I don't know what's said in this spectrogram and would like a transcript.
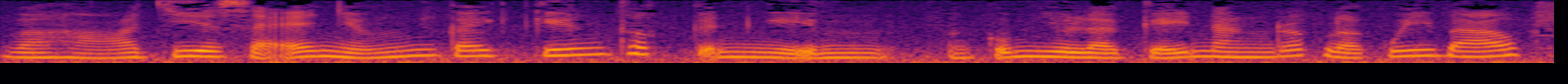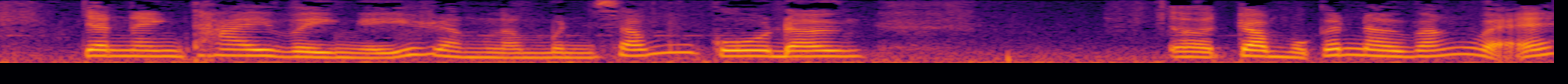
và họ chia sẻ những cái kiến thức kinh nghiệm cũng như là kỹ năng rất là quý báu. Cho nên thay vì nghĩ rằng là mình sống cô đơn uh, trong một cái nơi vắng vẻ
